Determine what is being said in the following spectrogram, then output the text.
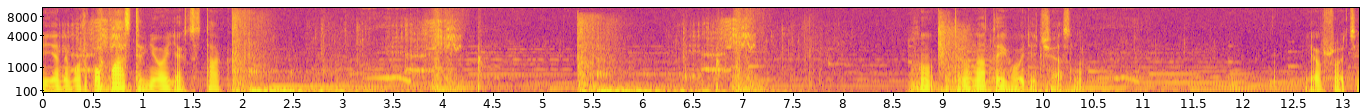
І я не можу попасти в нього, як це так? Хм, дивина та й годі, чесно. Я в шоці.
